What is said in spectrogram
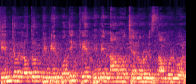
তিনজন নতুন ভিপির প্রতিক্রিয়ত ভিপির নাম হচ্ছে নুরুল ইসলাম বুলবুল।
